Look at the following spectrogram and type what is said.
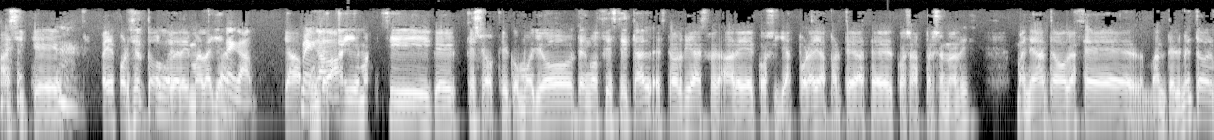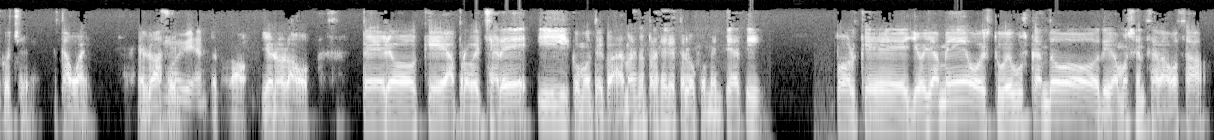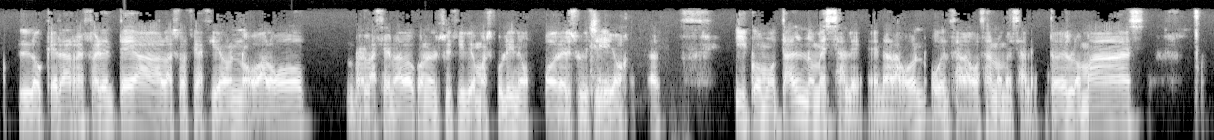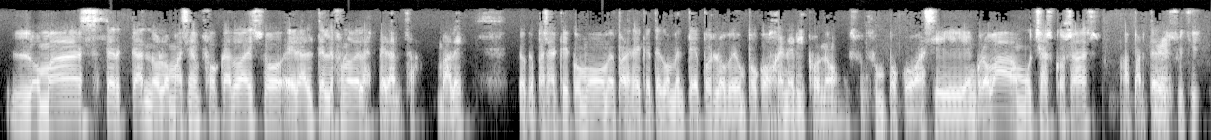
Así que, oye, por cierto, de la Himalaya. Venga. Ya, un detalle más, sí, que, que, eso, que como yo tengo fiesta y tal, estos días haré cosillas por ahí, aparte de hacer cosas personales mañana tengo que hacer mantenimiento del coche. Está guay. Él lo hace. Muy bien. Yo no, lo hago. Pero que aprovecharé y como te, además me parece que te lo comenté a ti, porque yo llamé o estuve buscando, digamos, en Zaragoza lo que era referente a la asociación o algo relacionado con el suicidio masculino o del suicidio en general. Y como tal no me sale en Aragón o en Zaragoza no me sale. Entonces lo más lo más cercano, lo más enfocado a eso era el teléfono de la esperanza, ¿vale? Lo que pasa que, como me parece que te comenté, pues lo veo un poco genérico, ¿no? Es un poco así, engloba muchas cosas, aparte del suicidio.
